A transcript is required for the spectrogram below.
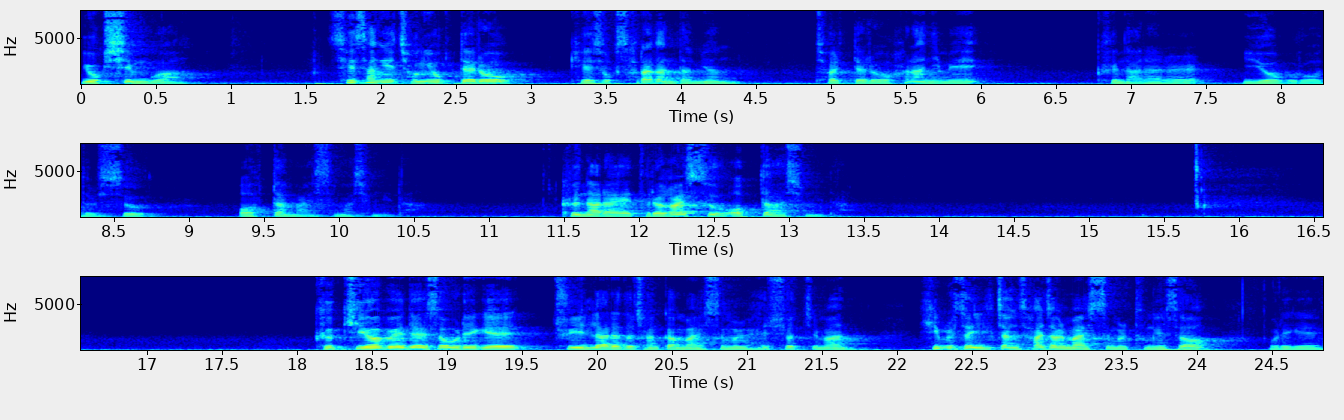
욕심과 세상의 정욕대로 계속 살아간다면 절대로 하나님의 그 나라를 유업으로 얻을 수 없다 말씀하십니다. 그 나라에 들어갈 수 없다 하십니다. 그 기업에 대해서 우리에게 주일날에도 잠깐 말씀을 해주셨지만 히브리서 1장 4절 말씀을 통해서 우리에게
